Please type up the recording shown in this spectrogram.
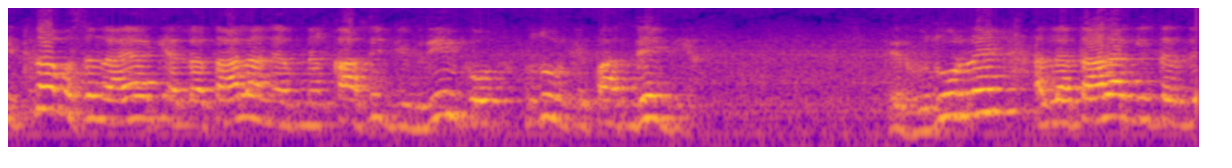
اتنا پسند آیا کہ اللہ تعالیٰ نے اپنے قاصد جبریل کو حضور کے پاس بھیج دیا۔ پھر حضور نے اللہ تعالیٰ کی طرز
